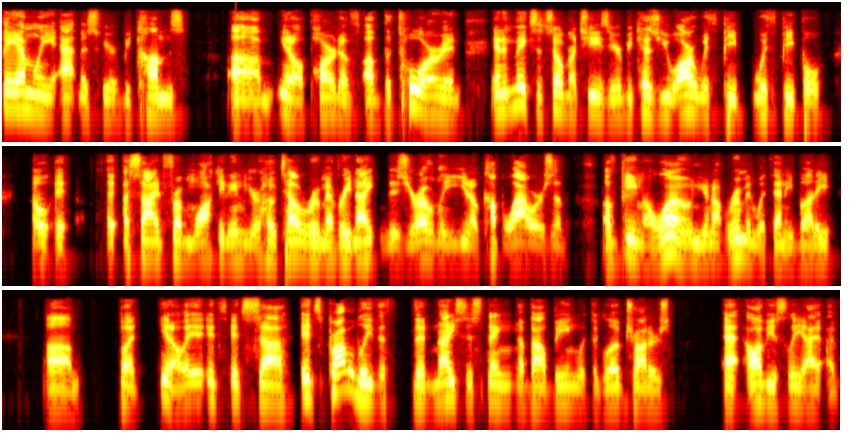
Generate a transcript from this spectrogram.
family atmosphere becomes, um, you know, a part of of the tour, and and it makes it so much easier because you are with people with people, you know, aside from walking into your hotel room every night is your only you know couple hours of of being alone. You're not rooming with anybody. Um, but you know it, it's it's uh, it's probably the the nicest thing about being with the globetrotters. Uh, obviously I, have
